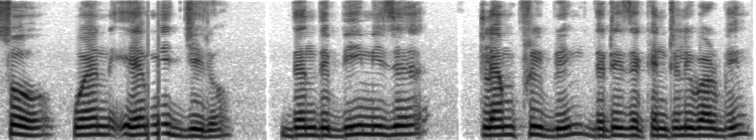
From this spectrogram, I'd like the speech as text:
So, when m is 0 then the beam is a clamp free beam that is a cantilever beam.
